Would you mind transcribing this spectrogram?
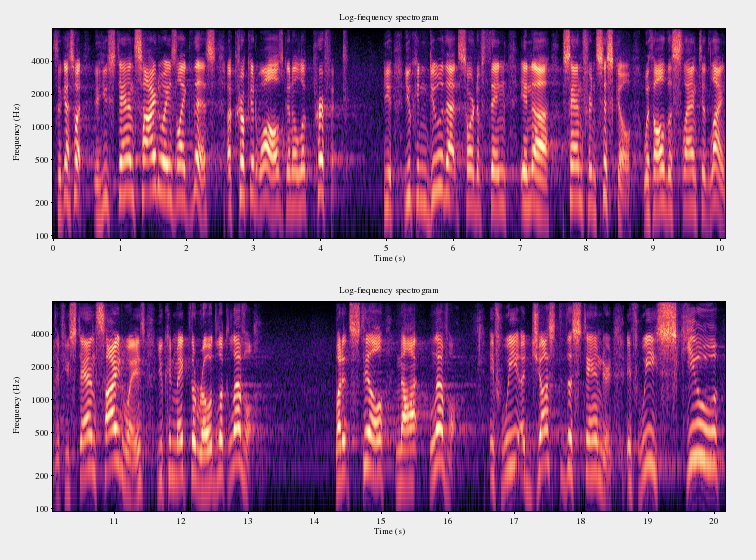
So, guess what? If you stand sideways like this, a crooked wall is going to look perfect. You, you can do that sort of thing in uh, San Francisco with all the slanted lines. If you stand sideways, you can make the road look level but it's still not level. If we adjust the standard, if we skew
